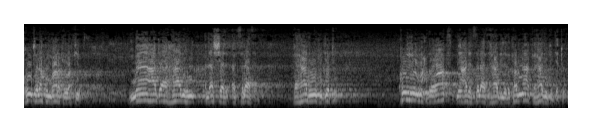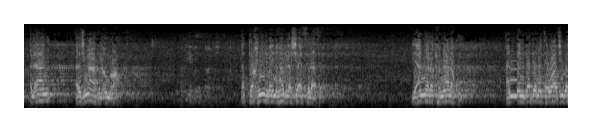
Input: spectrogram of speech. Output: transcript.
قلت لكم بارك الله فيكم ما عدا هذه الأشياء الثلاثة. فهذه فديته. كل المحظورات ما عدا الثلاثة هذه اللي ذكرنا فهذه فديته. الآن الجماع في العمرة. التخيير بين هذه الأشياء الثلاثة. لأننا ذكرنا لكم. أن البدنة واجبة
